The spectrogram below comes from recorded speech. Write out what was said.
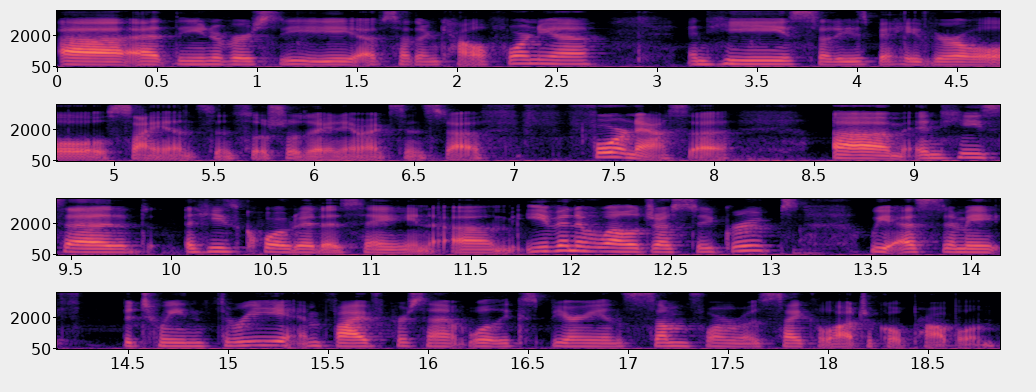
uh, at the University of Southern California, and he studies behavioral science and social dynamics and stuff for NASA. Um, and he said he's quoted as saying, um, even in well-adjusted groups, we estimate between 3 and 5% will experience some form of psychological problem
